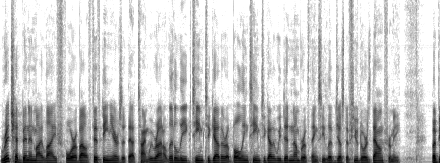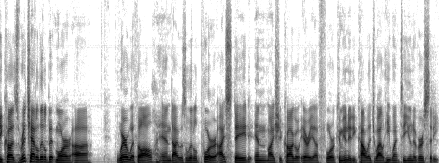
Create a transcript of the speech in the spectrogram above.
Rich had been in my life for about 15 years at that time. We were on a little league team together, a bowling team together. We did a number of things. He lived just a few doors down from me. But because Rich had a little bit more uh, wherewithal and I was a little poorer, I stayed in my Chicago area for community college while he went to university.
